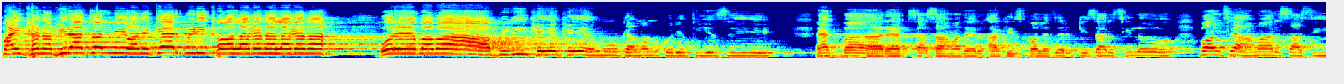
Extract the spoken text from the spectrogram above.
পায়খানা ফিরার জন্য অনেকের বিড়ি খাওয়া লাগে না লাগে না। ওরে বাবা, বিড়ি খেয়ে খেয়ে মুখ এমন করে থুয়েছে একবার এক চাচা আমাদের আকিস কলেজের টিচার ছিল। বলছে, আমার চাচি,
